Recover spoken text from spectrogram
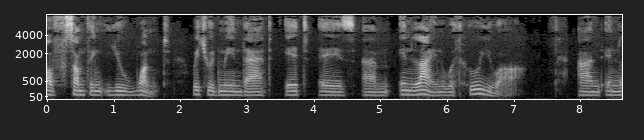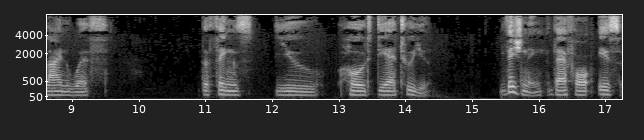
of something you want, which would mean that it is um, in line with who you are and in line with the things you hold dear to you. Visioning, therefore, is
